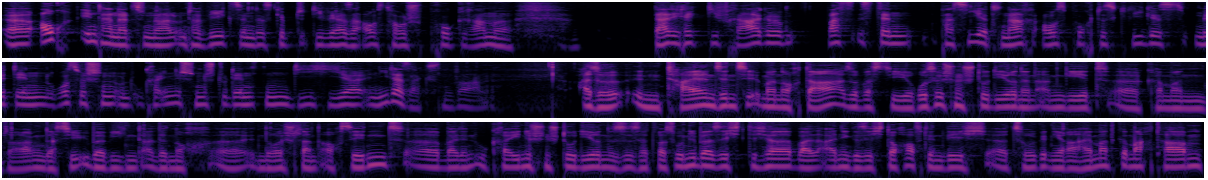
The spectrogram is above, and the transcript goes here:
äh, auch international unterwegs sind. Es gibt diverse Austauschprogramme. Da direkt die Frage, was ist denn passiert nach Ausbruch des Krieges mit den russischen und ukrainischen Studenten, die hier in Niedersachsen waren? Also in Teilen sind sie immer noch da. Also was die russischen Studierenden angeht, äh, kann man sagen, dass sie überwiegend alle noch äh, in Deutschland auch sind. Äh, bei den ukrainischen Studierenden ist es etwas unübersichtlicher, weil einige sich doch auf den Weg zurück in ihre Heimat gemacht haben,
